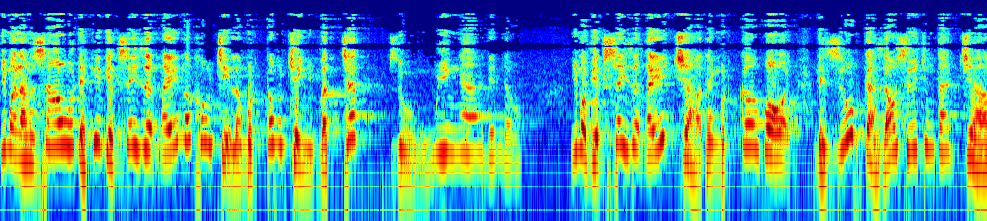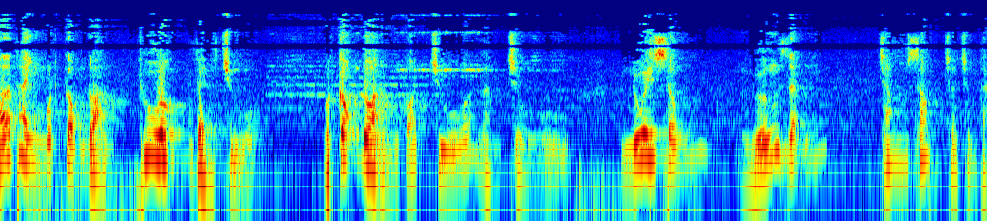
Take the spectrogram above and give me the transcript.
Nhưng mà làm sao để cái việc xây dựng ấy nó không chỉ là một công trình vật chất dù nguy nga đến đâu. Nhưng mà việc xây dựng ấy trở thành một cơ hội để giúp cả giáo xứ chúng ta trở thành một cộng đoàn thuộc về Chúa. Một cộng đoàn có Chúa làm chủ, nuôi sống, hướng dẫn, chăm sóc cho chúng ta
